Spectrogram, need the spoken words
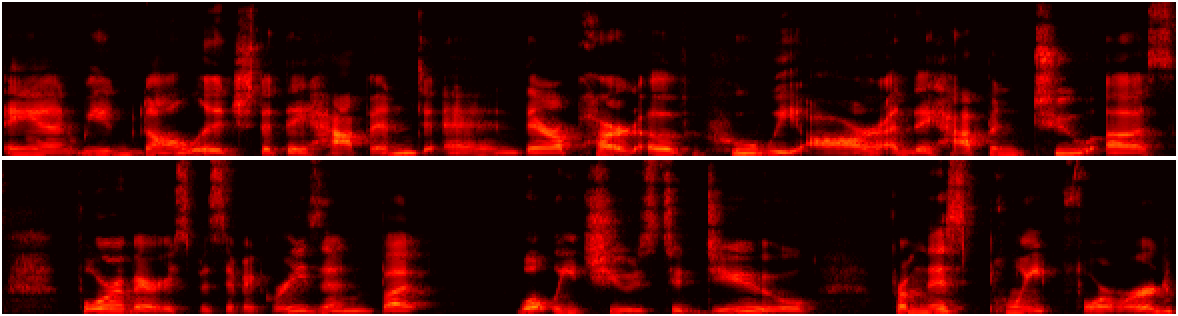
and we acknowledge that they happened and they're a part of who we are and they happened to us for a very specific reason. But what we choose to do from this point forward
